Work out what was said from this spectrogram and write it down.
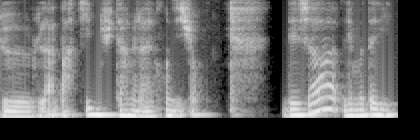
de la partie du terme et la condition. Déjà, les modalités.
